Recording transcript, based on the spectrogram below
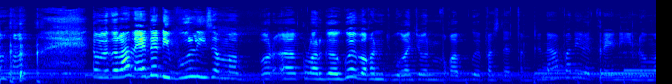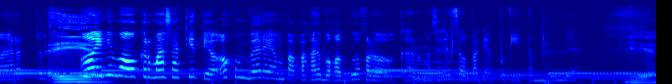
Kebetulan Eda dibully sama eh, keluarga gue bahkan bukan cuma bokap gue pas datang. Kenapa nih udah training Indomaret? Iya. Oh ini mau ke rumah sakit ya? Oh kembar ya papa karena bokap gue kalau ke rumah sakit selalu pakai putih hitam juga. iya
